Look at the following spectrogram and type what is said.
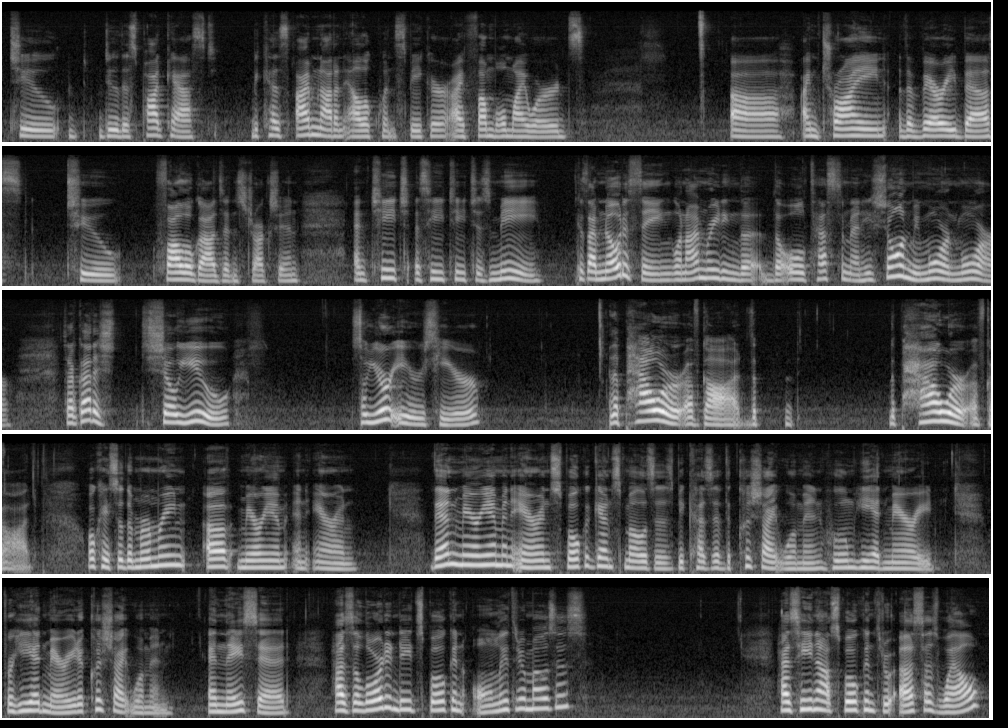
to do this podcast because I'm not an eloquent speaker. I fumble my words. Uh, I'm trying the very best to follow God's instruction and teach as He teaches me. Because I'm noticing when I'm reading the, the Old Testament, He's showing me more and more. So I've got to sh- show you, so your ears hear, the power of God, the, the power of God. Okay, so the murmuring of Miriam and Aaron. Then Miriam and Aaron spoke against Moses because of the Cushite woman whom he had married, for he had married a Cushite woman. And they said, Has the Lord indeed spoken only through Moses? Has he not spoken through us as well?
